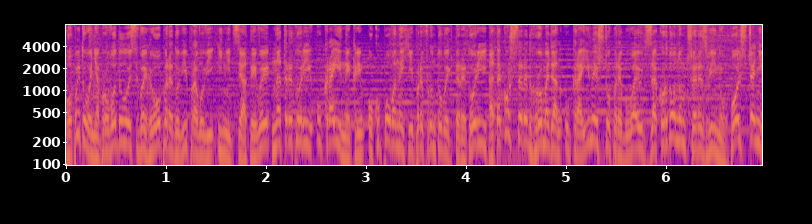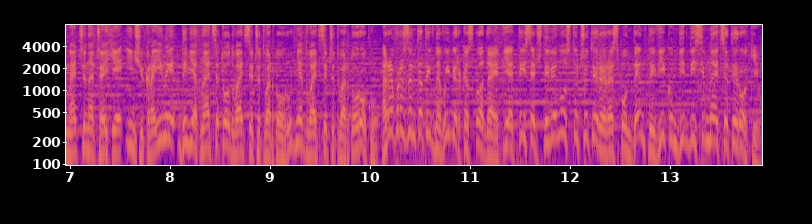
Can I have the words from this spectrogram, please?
Опитування проводилось в ВГО передові правові ініціативи на території України, крім окупованих і прифронтових територій, а також серед громадян України, що перебувають за кордоном через війну. Польща, Німеччина, Чехія, інші країни 19-24 грудня 2024 року. Репрезентативна вибірка складає 5094 респонденти віком від 18 років.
